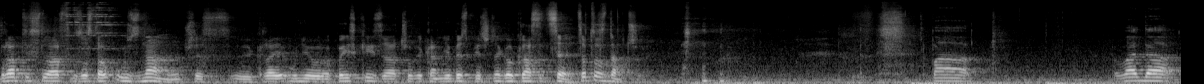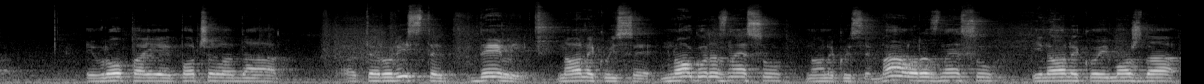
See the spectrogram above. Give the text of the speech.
Bratysław został uznany przez y, kraje Unii Europejskiej za człowieka niebezpiecznego klasy C. Co to znaczy? Pa, valjda Evropa je počela da teroriste deli na one koji se mnogo raznesu, na one koji se malo raznesu i na one koji možda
